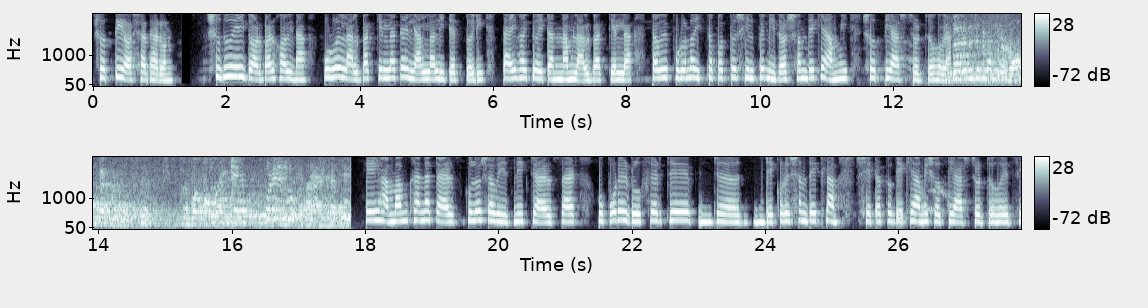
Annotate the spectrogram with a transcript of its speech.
সত্যি অসাধারণ। শুধু এই দরবার হল না, পুরো লালবাগ কেল্লাটাই লাল লাল ইটের তৈরি। তাই হয়তো এটার নাম লালবাগ কেল্লা। তবে পুরনো স্থাপত্য শিল্পের নিদর্শন দেখে আমি সত্যি আশ্চর্য হলাম। এই হাম্মামখানা টাইলসগুলো সব ইজনিক টাইলস আর উপরের রুফের যে ডেকোরেশন দেখলাম, সেটা তো দেখে আমি সত্যি আশ্চর্য হয়েছি।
